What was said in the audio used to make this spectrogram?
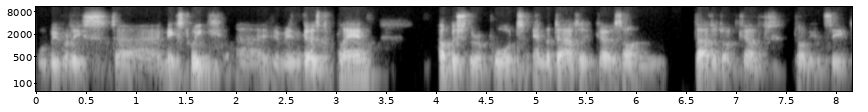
will be released uh, next week uh, if everything goes to plan. Publish the report and the data goes on data.gov.nz.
